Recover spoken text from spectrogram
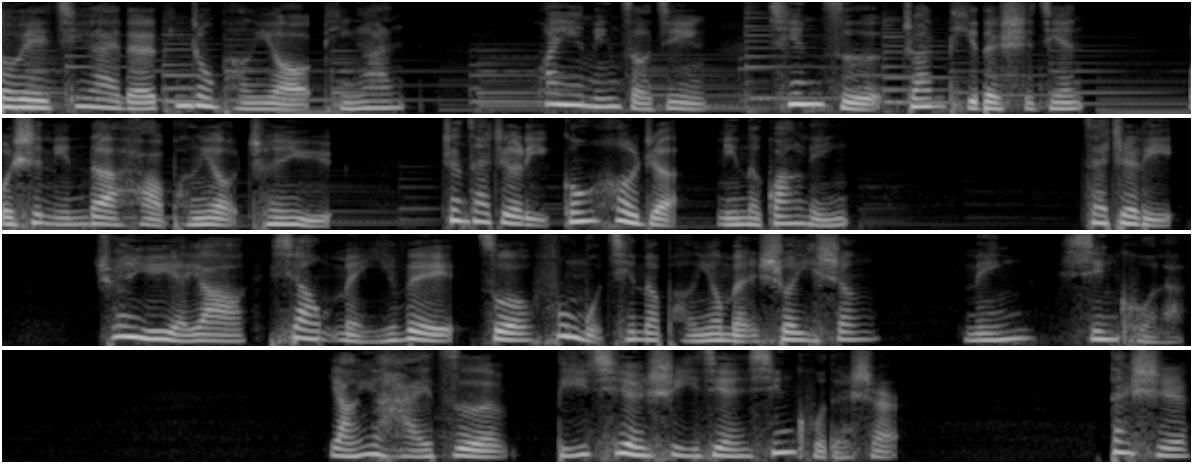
各位亲爱的听众朋友，平安！欢迎您走进亲子专题的时间，我是您的好朋友春雨，正在这里恭候着您的光临。在这里，春雨也要向每一位做父母亲的朋友们说一声：您辛苦了。养育孩子的确是一件辛苦的事儿，但是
